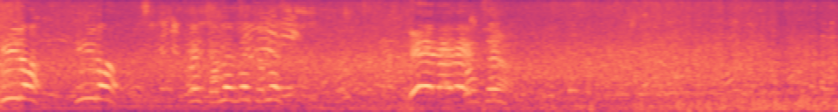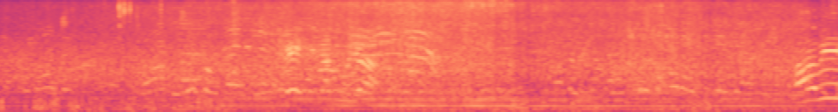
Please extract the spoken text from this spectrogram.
¡Gira! ¡Gira! ¡Ven, Chablén, ven, Chablén! ¡Llega, ¡Ven, Eléctrica! Eléctrica tuya. ¡Javi!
